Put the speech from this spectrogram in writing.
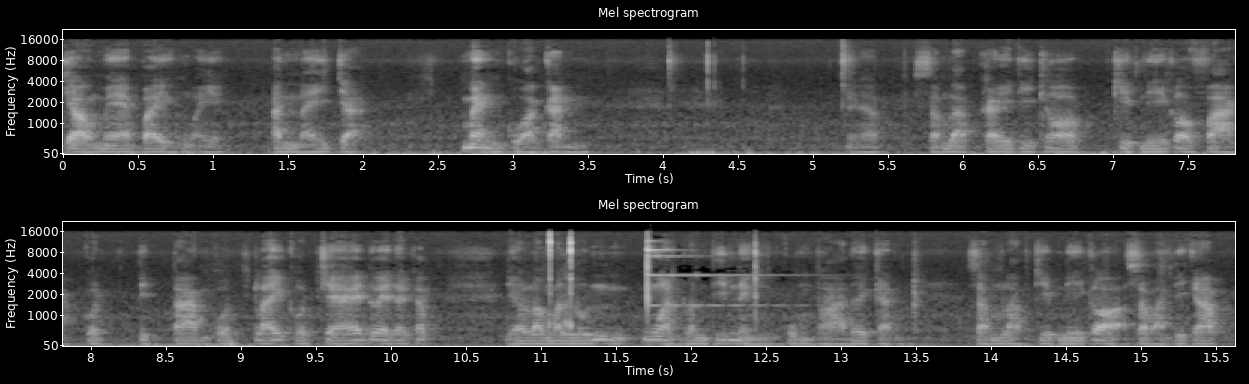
เจ้าแม่ใบหวย อันไหนจะแม่นกว่ากันนะครับสำหรับใครที่ชอบคลิปนี้ก็ฝากกดติดตามกดไลค์กดแชร์ให้ด้วยนะครับ เดี๋ยวเรามาลุ้นงวดวันที่หนึ่งกุมภาด้วยกันสำหรับคลิปนี้ก็สวัสดีครับ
